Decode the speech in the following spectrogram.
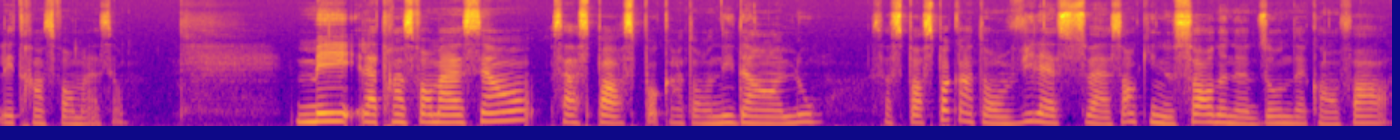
les, transformations. Mais la transformation, ça se passe pas quand on est dans l'eau. Ça se passe pas quand on vit la situation qui nous sort de notre zone de confort.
